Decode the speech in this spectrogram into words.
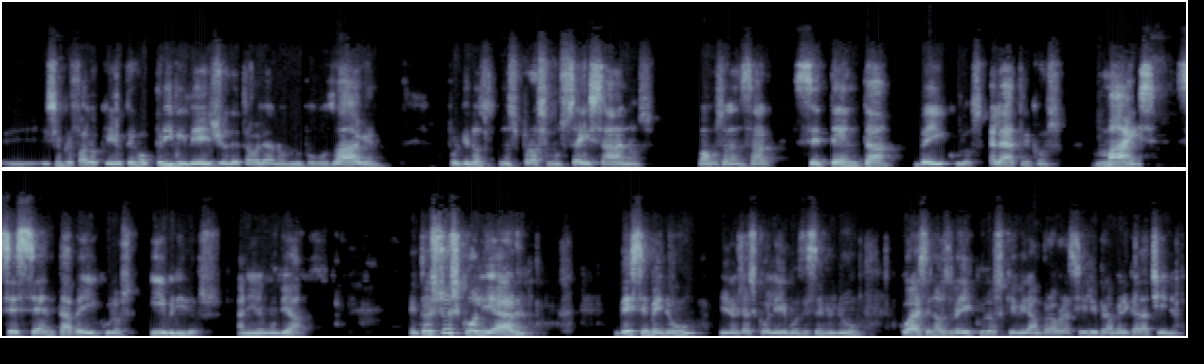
eu sempre falo que eu tenho o privilégio de trabalhar no grupo Volkswagen, porque nos próximos seis anos, vamos lançar 70 veículos elétricos, mais 60 veículos híbridos a nível mundial. Então, é só escolher desse menu e nós já escolhemos esse menu, quais são os veículos que virão para o Brasil e para a América Latina.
